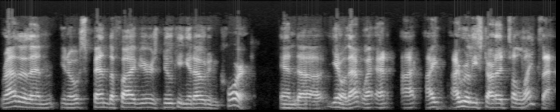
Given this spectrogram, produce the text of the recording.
rather than you know spend the five years duking it out in court. And uh, you know that way and I, I i really started to like that.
